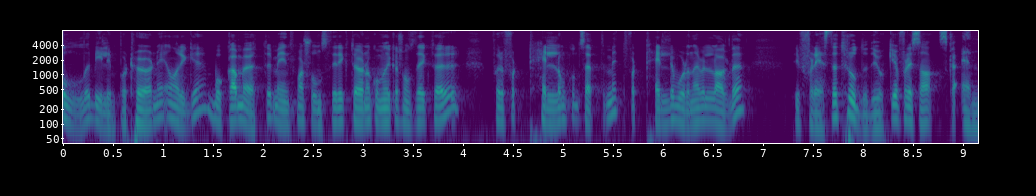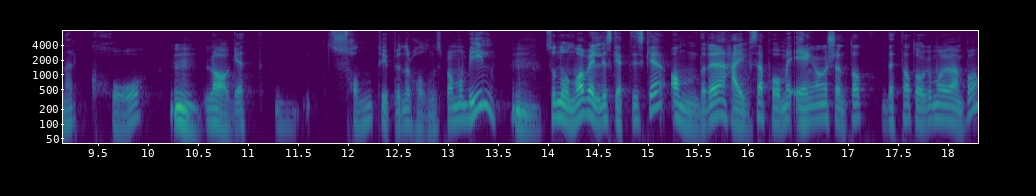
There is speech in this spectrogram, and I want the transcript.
alle bilimportørene i Norge. Booka møter med informasjonsdirektøren og kommunikasjonsdirektører for å fortelle om konseptet mitt, fortelle hvordan jeg ville lage det. De fleste trodde det jo ikke, for de sa skal NRK mm. lage et sånn type underholdningsprogram om bil? Mm. Så noen var veldig skeptiske. Andre heiv seg på med en gang og skjønte at dette toget må vi være med på.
